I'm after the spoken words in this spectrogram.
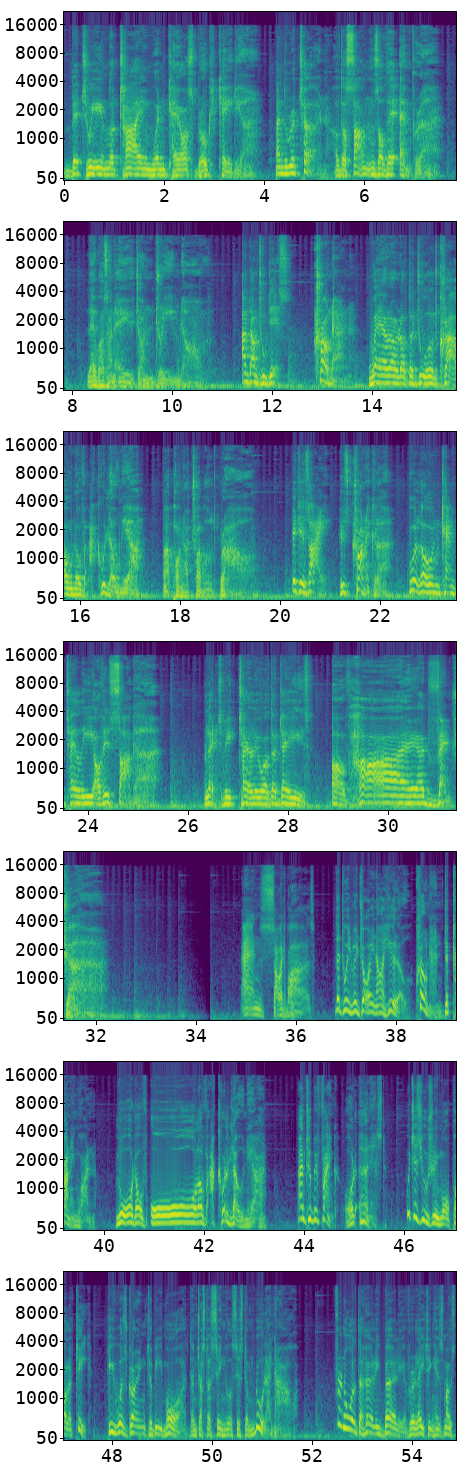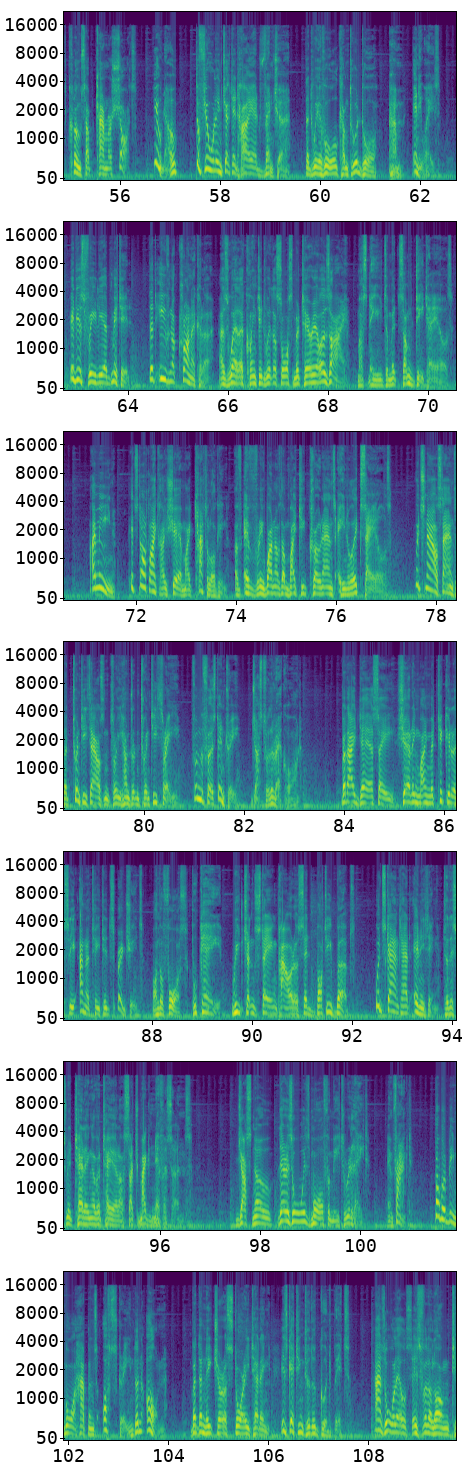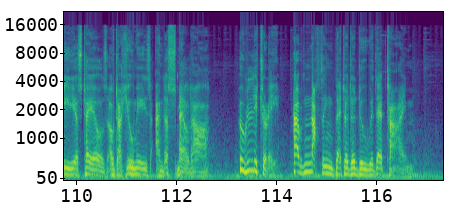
Between the time when chaos broke Cadia and the return of the sons of the Emperor, there was an age undreamed of. And unto this, Kronan, wearer of the jeweled crown of Aquilonia, upon a troubled brow. It is I, his chronicler, who alone can tell thee of his saga. Let me tell you of the days of high adventure. And so it was that we rejoin our hero, Kronan the Cunning One, Lord of all of Aquilonia. And to be frank or earnest, which is usually more politique, he was growing to be more than just a single system ruler now. For all the hurly-burly of relating his most close-up camera shots, you know, the fuel-injected high adventure that we have all come to adore. Um, anyways, it is freely admitted that even a chronicler as well acquainted with the source material as I must needs omit some details. I mean, it's not like I share my cataloguing of every one of the mighty Kronan's anal exhales, which now stands at 20,323 from the first entry, just for the record but I dare say sharing my meticulously annotated spreadsheets on the force, bouquet, reach and staying power of said body burps would scant add anything to this retelling of a tale of such magnificence. Just know there is always more for me to relate. In fact, probably more happens off screen than on. But the nature of storytelling is getting to the good bits, as all else is for the long, tedious tales of the Humies and the Smeldar who literally have nothing better to do with their time.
